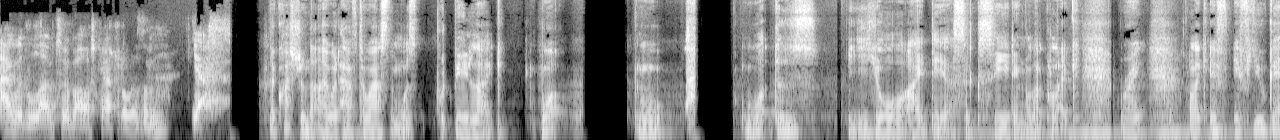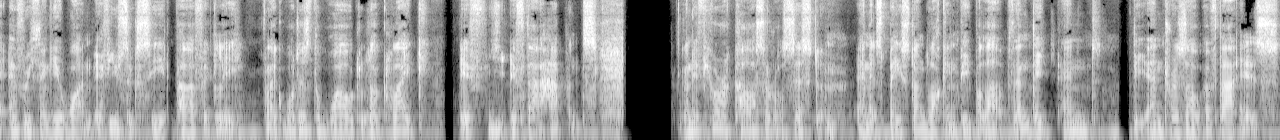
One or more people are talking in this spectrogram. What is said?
I would love to abolish capitalism. Yes. The question that I would have to ask them was would be like, what, what does your idea succeeding look like, right? Like, if if you get everything you want, if you succeed perfectly, like, what does the world look like if if that happens? And if you're a carceral system and it's based on locking people up, then the end the end result of that is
